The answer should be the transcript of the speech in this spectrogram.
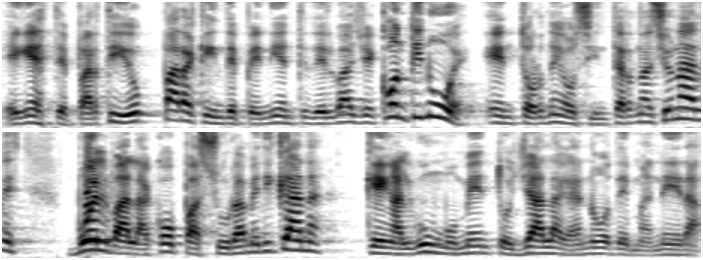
en este partido para que Independiente del Valle continúe en torneos internacionales, vuelva a la Copa Suramericana, que en algún momento ya la ganó de manera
